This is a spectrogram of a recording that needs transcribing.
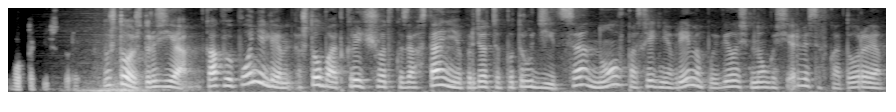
вот такие истории. Ну что ж, друзья, как вы поняли, чтобы открыть счет в Казахстане, придется потрудиться, но в последнее время появилось много сервисов, которые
